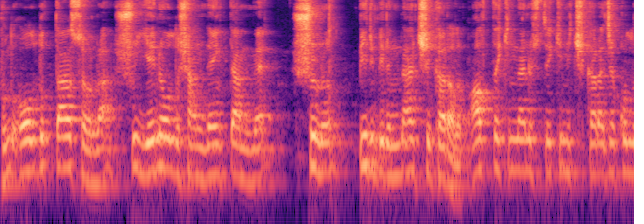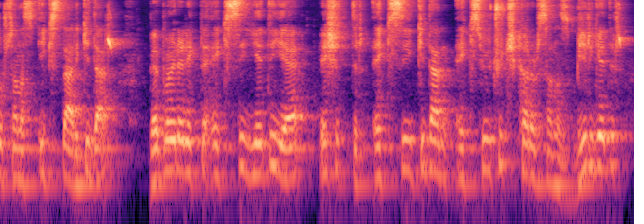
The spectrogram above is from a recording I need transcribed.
Bunu olduktan sonra şu yeni oluşan denklemle şunu birbirinden çıkaralım. Alttakinden üsttekini çıkaracak olursanız x'ler gider. Ve böylelikle eksi 7y eşittir. Eksi 2'den eksi 3'ü çıkarırsanız 1 gelir.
